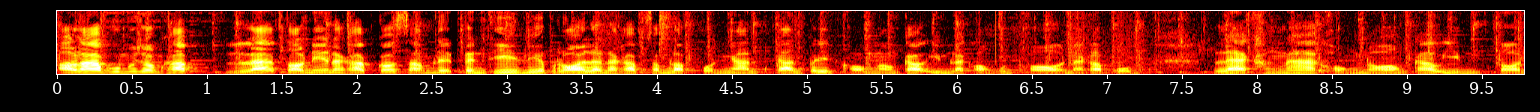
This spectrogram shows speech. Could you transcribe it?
เอาละครับคุณผู้ชมครับ และตอนนี้นะครับก็สำเร็จเป็นที่เรียบร้อยแล้วนะครับสำหรับผลงานการประดิษฐ์ของน้องก้าวอิมและของคุณพ่อนะครับผม และข้างหน้าของน้องก้าวอิมตอน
